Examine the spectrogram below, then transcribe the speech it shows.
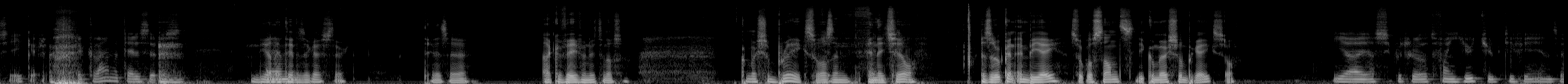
Zeker. Reclame tijdens de rust. Die alleen Ehm, tijdens de rust, hoor. Tijdens eh, elke vijf minuten of zo. Commercial breaks, zoals in NHL. Is er ook een NBA, zo constant, die commercial breaks? Of? Ja, ja, super groot. Van YouTube TV en zo.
